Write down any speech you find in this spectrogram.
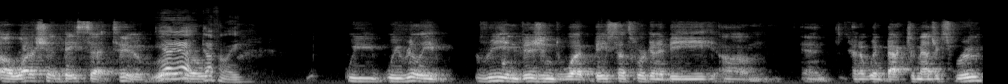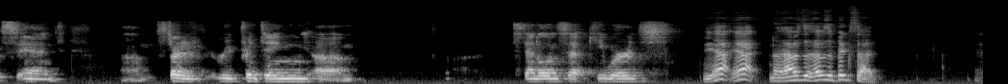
uh, watershed base set too. Yeah, yeah, definitely. We we really re envisioned what base sets were going to be, um, and kind of went back to Magic's roots and um, started reprinting um, standalone set keywords. Yeah, yeah. No, that was a, that was a big set. Yeah.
